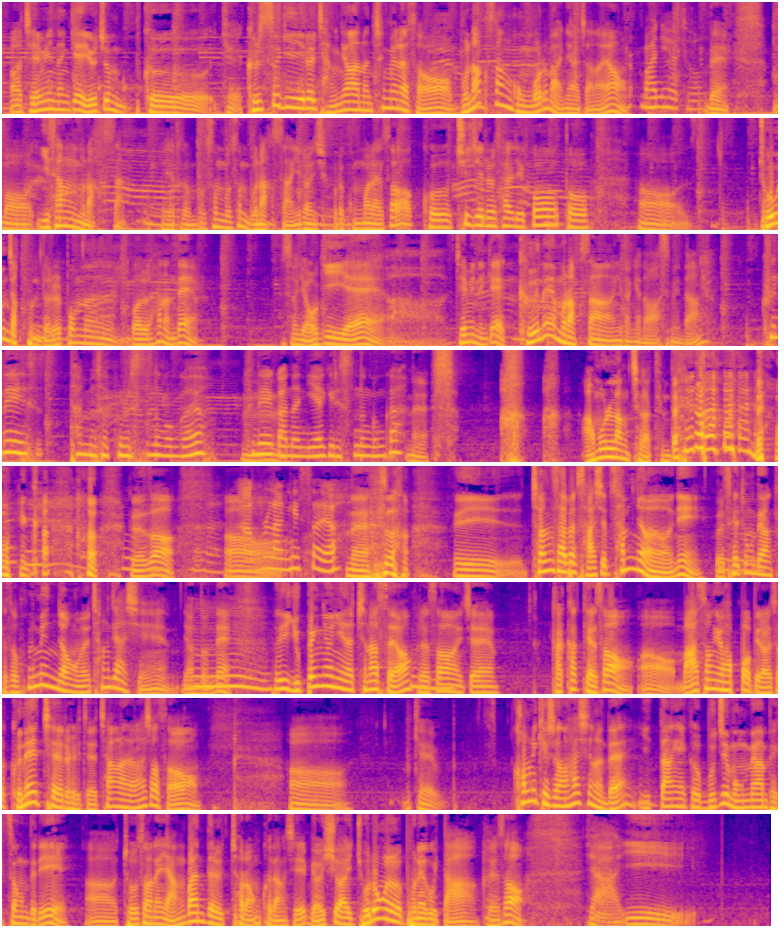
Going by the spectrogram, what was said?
어, 재미있는 게 요즘 그, 이렇게 글쓰기를 장려하는 측면에서 문학상 공모를 많이 하잖아요. 많이 하죠. 네, 뭐 이상 문학상, 음. 예를 들어 무슨 무슨 문학상 이런 식으로 공모를 해서 그 취지를 살리고 또 어, 좋은 작품들을 뽑는 걸 하는데 그래서 여기에 아, 재밌는 게 근해 문학상이라는 게 나왔습니다. 그네 타면서 글을 쓰는 건가요? 그네에 음. 관한 이야기를 쓰는 건가? 네. 아몰랑체 같은데? 네, 보니까. 그래서, 어, 아물랑 했어요. 네, 그래서 이 1443년이 그 세종대왕께서 홍민정음을 창제하신 연도인데 음. 600년이나 지났어요. 그래서 이제 각각해서 어 마성의 화법이라 해서 근해체를 이제 창안을 하셔서 어 이렇게 커뮤니케이션을 하시는데 이 땅에 그 무지몽매한 백성들이 어 조선의 양반들처럼 그 당시 멸시와의 조롱을 보내고 있다. 그래서 야 이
